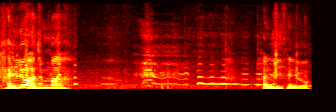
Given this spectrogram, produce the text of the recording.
달려 아줌마. 달리세요.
